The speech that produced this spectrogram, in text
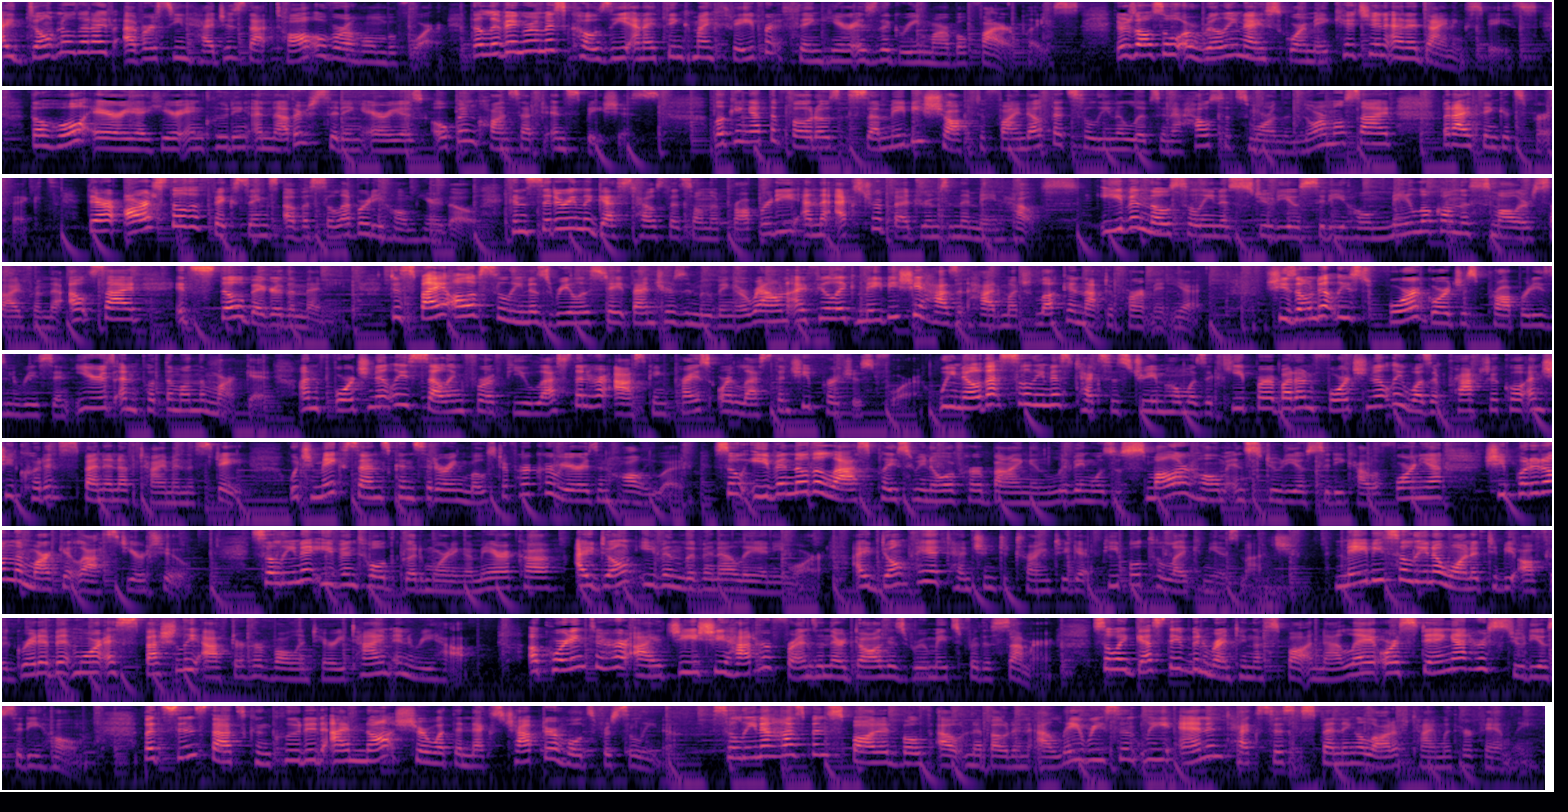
I don't know that I've ever seen hedges that tall over a home before. The living room is cozy and I think my favorite thing here is the green marble fireplace. There's also a really nice gourmet kitchen and a dining space. The whole area here, including another sitting area, is open concept and spacious. Looking at the photos, some may be shocked to find out that Selena lives in a house that's more on the normal side, but I think it's perfect. There are still the fixings of a celebrity home here though, considering the guest house that's on the property and the extra bedrooms in the main house. Even though Selena's Studio City home may look on the smaller side from the outside, it's still bigger than many. Despite all of Selena's real estate ventures and moving around, I feel like maybe she hasn't had much luck in that department yet. She's owned at least four gorgeous properties in recent years and put them on the market, unfortunately selling for a few less than her asking price or less than she purchased for. We know that Selena's Texas dream home was a keeper, but unfortunately wasn't practical and she couldn't spend enough time in the state, which makes sense considering most of her career is in Hollywood. So even though the last place we know of her buying and living was a smaller home in Studio City, California, she put it on the market last year too. Selena even told Good Morning America, I don't even live in LA anymore. I don't pay attention to trying to get people to like me as much. Maybe Selena wanted to be off the grid a bit more, especially after her voluntary time in rehab. According to her IG, she had her friends and their dog as roommates for the summer, so I guess they've been renting a spot in LA or staying at her Studio City home. But since that's concluded, I'm not sure what the next chapter holds for Selena. Selena has been spotted both out and about in LA recently and in Texas, spending a lot of time with her family.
